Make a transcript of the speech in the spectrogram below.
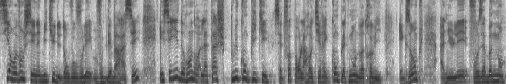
Si en revanche c'est une habitude dont vous voulez vous débarrasser, essayez de rendre la tâche plus compliquée, cette fois pour la retirer complètement de votre vie. Exemple, annulez vos abonnements,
